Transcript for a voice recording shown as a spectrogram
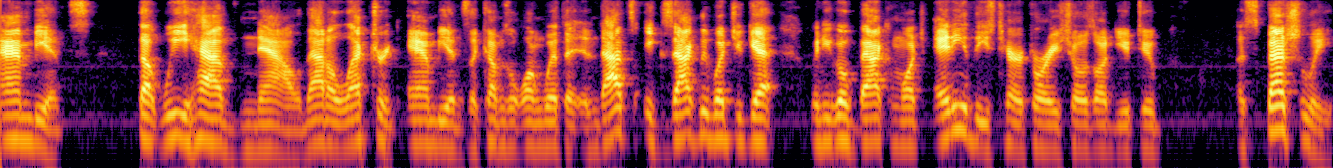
ambience that we have now, that electric ambience that comes along with it. And that's exactly what you get when you go back and watch any of these territory shows on YouTube, especially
